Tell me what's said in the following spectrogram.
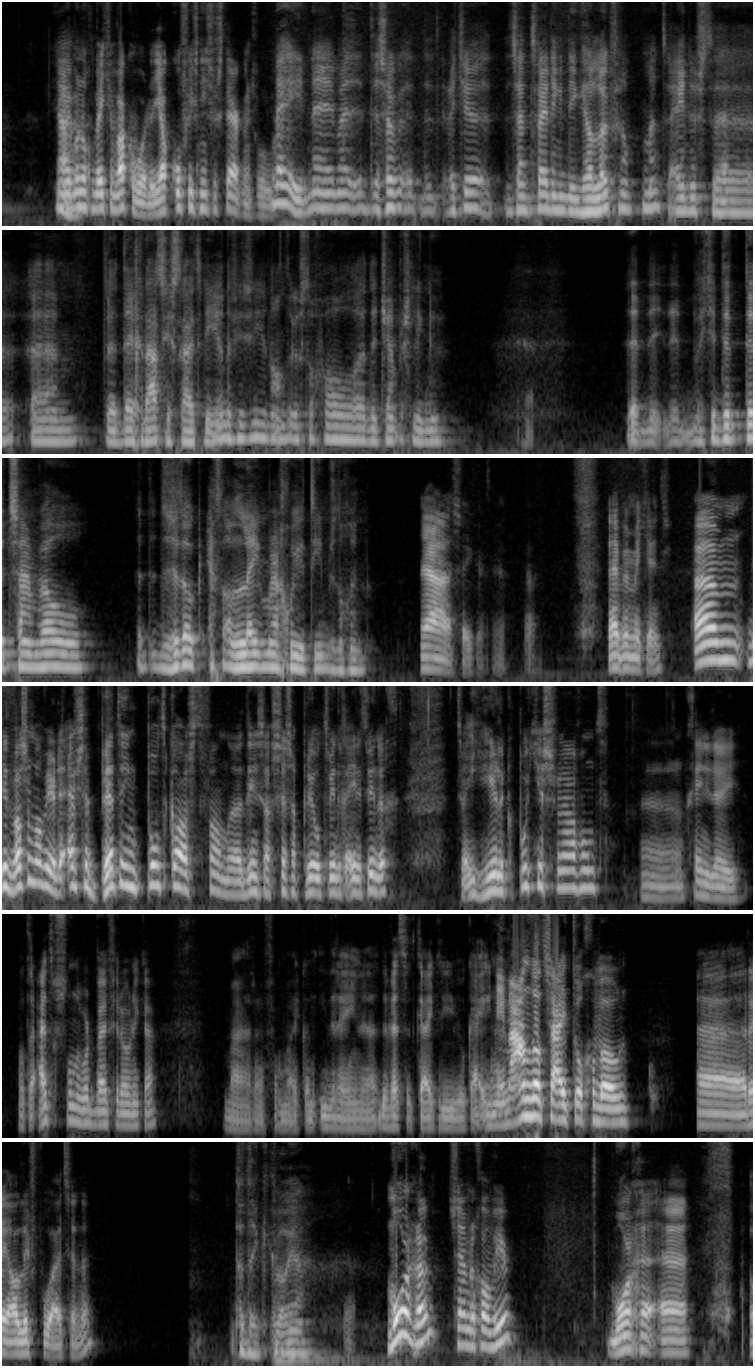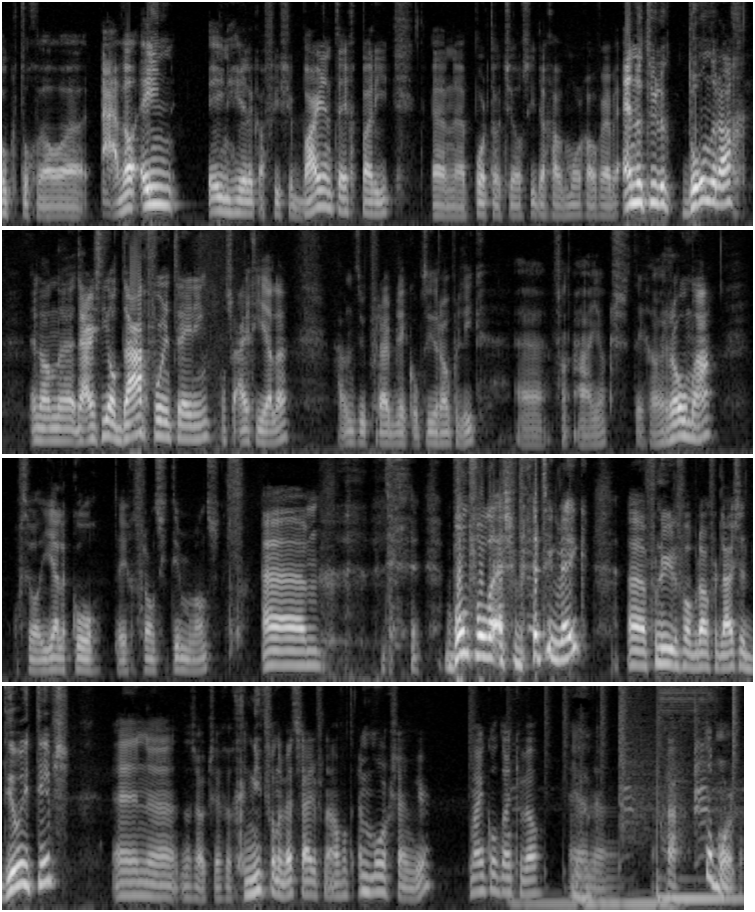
Ja. Je moet nog een beetje wakker worden. Jouw koffie is niet zo sterk in Zwolle. Nee, nee, maar het is ook, weet je, er zijn twee dingen die ik heel leuk vind op het moment. Eén is de, ja. um, de degradatiestrijd in de Eredivisie en de andere is toch wel uh, de Champions League nu. Ja. Weet je, dit, dit zijn wel, er zitten ook echt alleen maar goede teams nog in. Ja, zeker. Ja, ja. Nee, ik ben het met je eens. Um, dit was hem alweer, de FC Betting podcast van uh, dinsdag 6 april 2021. Twee heerlijke potjes vanavond. Uh, geen idee wat er uitgezonden wordt bij Veronica. Maar uh, voor mij kan iedereen de wedstrijd kijken die wil kijken. Ik neem aan dat zij toch gewoon Real Liverpool uitzenden. Dat denk ik wel, ja. ja. Morgen zijn we er gewoon weer. Morgen ook toch wel, ja, wel één, één heerlijk affiche. Bayern tegen Paris. En Porto-Chelsea, daar gaan we het morgen over hebben. En natuurlijk donderdag. En dan, daar is die al dagen voor in training. Onze eigen Jelle. Gaan we natuurlijk vooruitblikken op de Europa League. Van Ajax tegen Roma. Oftewel Jelle Kool tegen Fransie Timmermans. Um, bomvolle SP Betting Week. voor nu in ieder geval bedankt voor het luisteren. Deel je tips. En dan zou ik zeggen, geniet van de wedstrijden vanavond. En morgen zijn we weer. Michael, dankjewel. En graag tot morgen.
